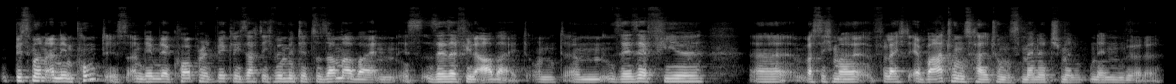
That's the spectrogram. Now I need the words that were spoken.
bis man an dem Punkt ist, an dem der Corporate wirklich sagt, ich will mit dir zusammenarbeiten, ist sehr, sehr viel Arbeit und ähm, sehr, sehr viel, äh, was ich mal vielleicht Erwartungshaltungsmanagement nennen würde.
